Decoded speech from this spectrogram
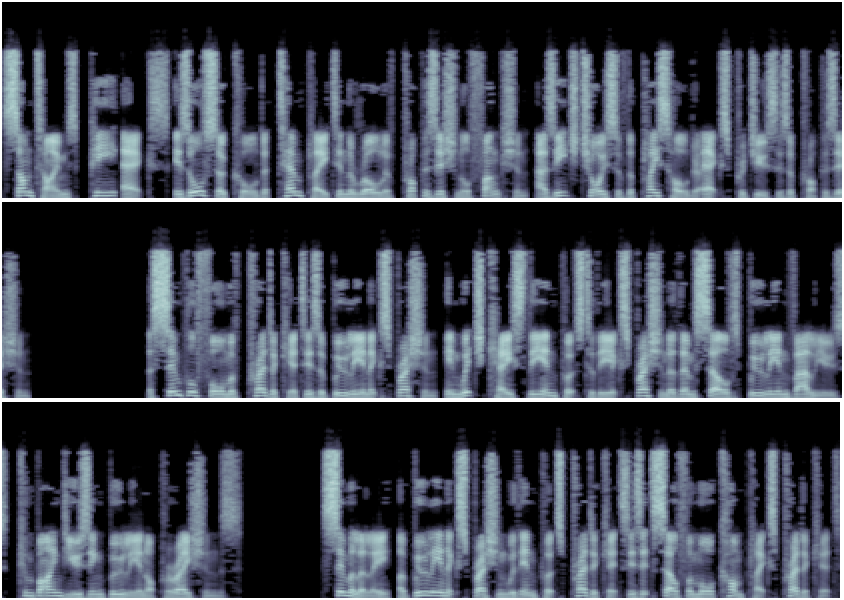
Sometimes, P x is also called a template in the role of propositional function, as each choice of the placeholder x produces a proposition. A simple form of predicate is a Boolean expression, in which case the inputs to the expression are themselves Boolean values, combined using Boolean operations. Similarly, a Boolean expression with inputs predicates is itself a more complex predicate.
